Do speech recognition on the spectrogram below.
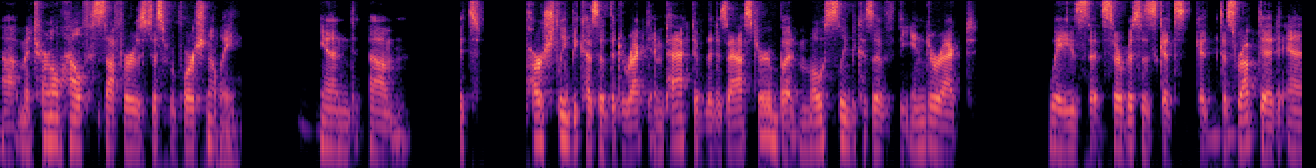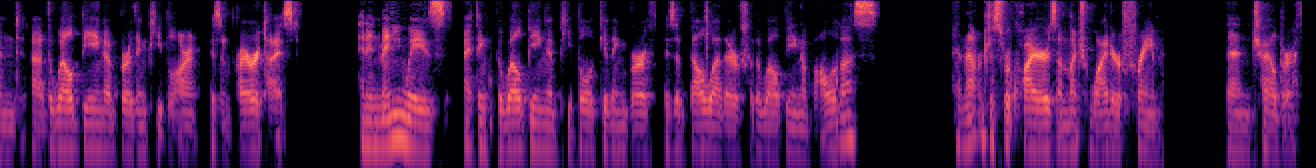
uh, maternal health suffers disproportionately. And um, it's partially because of the direct impact of the disaster, but mostly because of the indirect ways that services gets get disrupted and uh, the well-being of birthing people aren't isn't prioritized. And in many ways, I think the well-being of people giving birth is a bellwether for the well-being of all of us. And that just requires a much wider frame than childbirth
